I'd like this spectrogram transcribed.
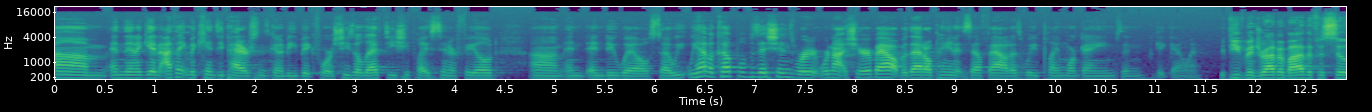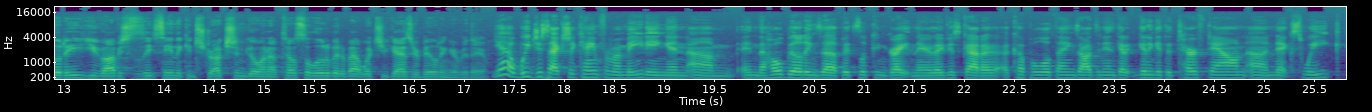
Um, and then again, I think Mackenzie Patterson's going to be big for us. She's a lefty. She plays center field um, and, and do well. So we, we have a couple positions we're, we're not sure about, but that'll pan itself out as we play more games and get going. If you've been driving by the facility, you've obviously seen the construction going up. Tell us a little bit about what you guys are building over there. Yeah, we just actually came from a meeting, and um, and the whole building's up. It's looking great in there. They've just got a, a couple of things odds and ends. To get the turf down uh, next week.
